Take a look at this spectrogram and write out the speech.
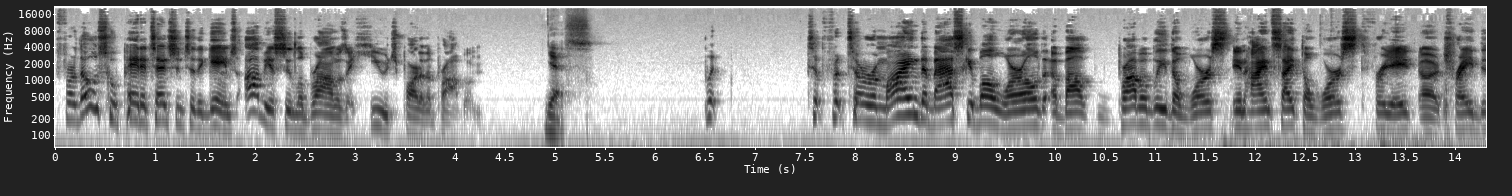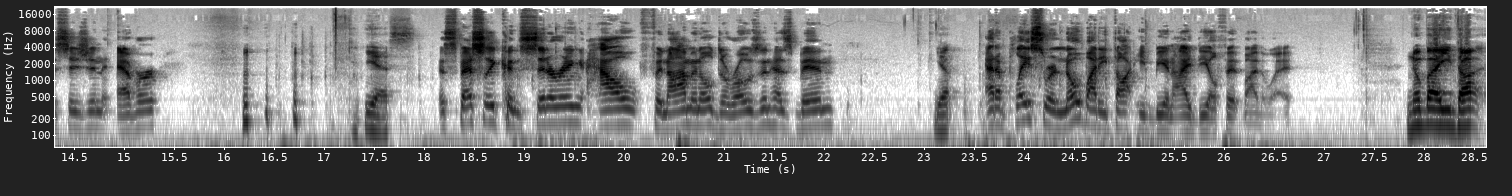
for those who paid attention to the games, obviously LeBron was a huge part of the problem. Yes. But to for, to remind the basketball world about probably the worst, in hindsight, the worst free uh, trade decision ever. yes. Especially considering how phenomenal DeRozan has been. Yep. At a place where nobody thought he'd be an ideal fit, by the way. Nobody thought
